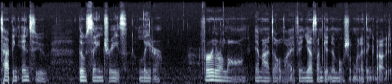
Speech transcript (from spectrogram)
tapping into those same traits later, further along in my adult life. And yes, I'm getting emotional when I think about it.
